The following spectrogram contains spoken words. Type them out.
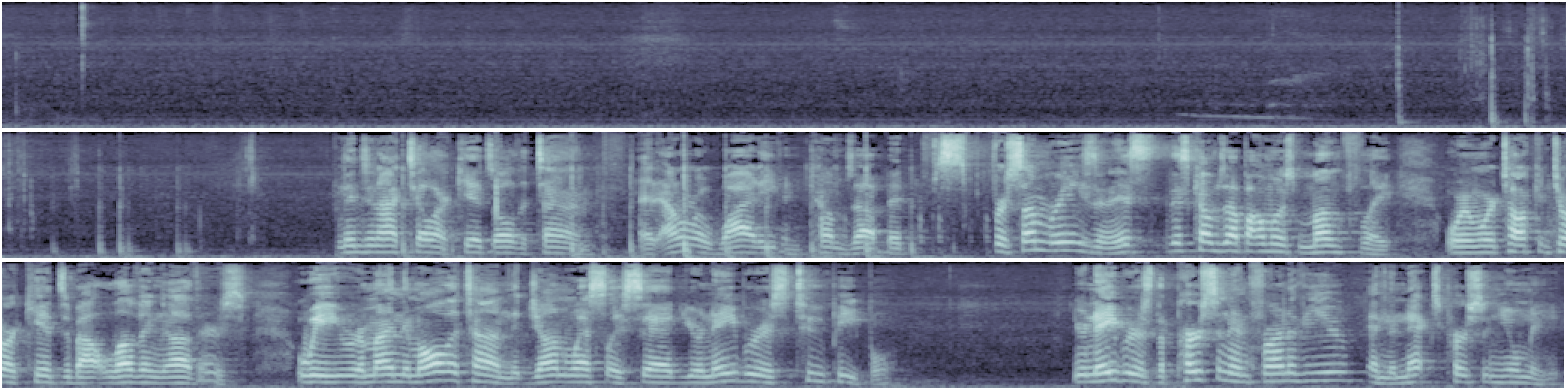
Lindsay and I tell our kids all the time and I don't know why it even comes up, but for some reason, this, this comes up almost monthly when we're talking to our kids about loving others. We remind them all the time that John Wesley said, Your neighbor is two people. Your neighbor is the person in front of you and the next person you'll meet.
